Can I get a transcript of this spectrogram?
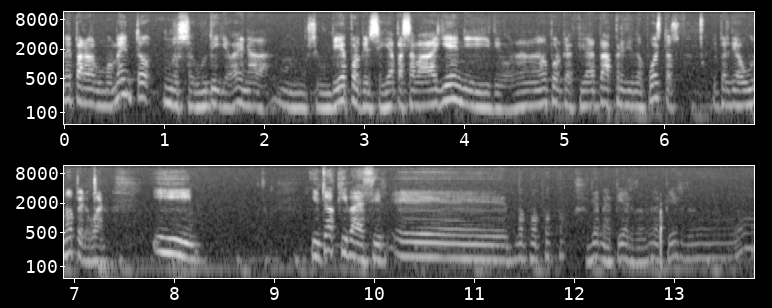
me he parado algún momento, unos segundillos, ¿eh? nada, un segundillo porque enseguida pasaba alguien y digo, no, no, no, porque al final vas perdiendo puestos. He perdido uno, pero bueno. Y, y entonces, ¿qué iba a decir? Eh, ya me pierdo, me pierdo. Oh.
